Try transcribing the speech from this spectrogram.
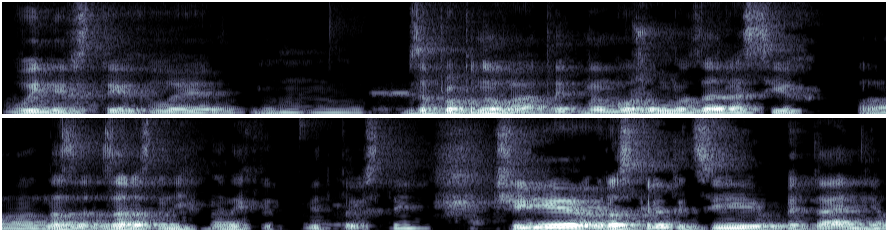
ви не встигли запропонувати, ми можемо зараз їх на, зараз на них на них відповісти, чи розкрити ці питання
